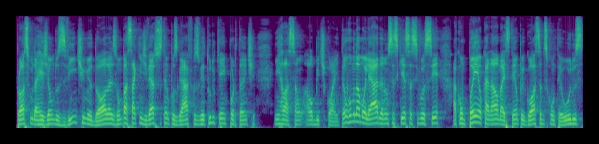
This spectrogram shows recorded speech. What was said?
próximo da região dos 21 mil dólares. Vamos passar aqui em diversos tempos gráficos, ver tudo que é importante em relação ao Bitcoin. Então vamos dar uma olhada, não se esqueça, se você acompanha o canal há mais tempo e gosta dos conteúdos,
